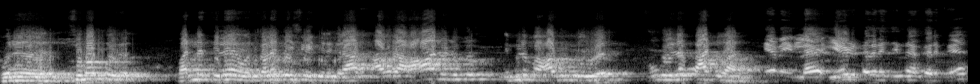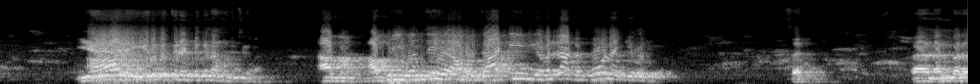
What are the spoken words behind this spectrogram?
ஒரு சிவப்பு வண்ணத்திலே ஒரு தொலைபேசி வைத்திருக்கிறார். அவர் ஆறு நிமிடம் ஆகும்போது உங்களிடம் காட்டுவார். தேவையில்லை. ஏழு பதினஞ்சுன்னு அங்க இருக்கு. ஏழு இருபத்தி ரெண்டுக்கு நான் முடிச்சிருவேன். ஆமா. அப்படி வந்து அவர் காட்டி நீங்க வரல அந்த போன் அங்கே வரும். சரி. நண்பர்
